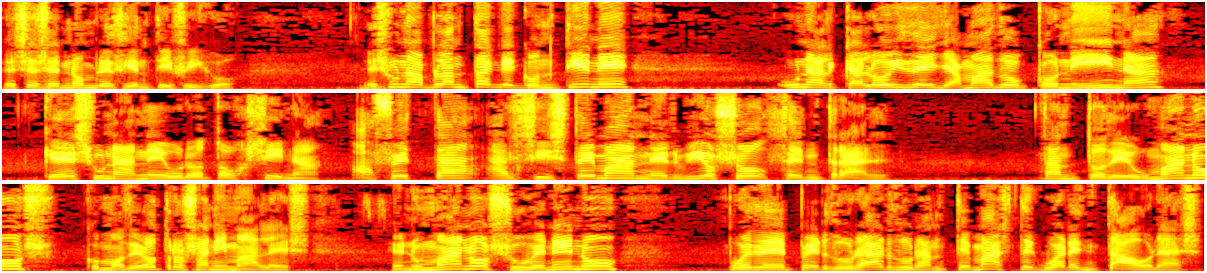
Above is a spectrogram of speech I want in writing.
Ese es el nombre científico. Es una planta que contiene un alcaloide llamado coniina, que es una neurotoxina. Afecta al sistema nervioso central, tanto de humanos como de otros animales. En humanos su veneno puede perdurar durante más de 40 horas.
